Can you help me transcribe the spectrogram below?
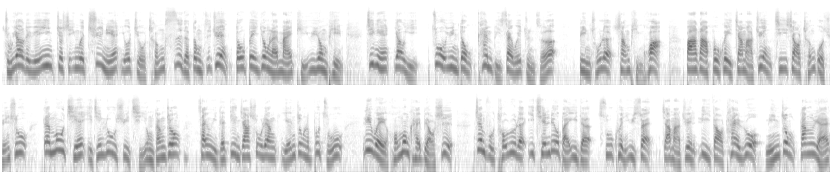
主要的原因就是因为去年有九成四的动资券都被用来买体育用品，今年要以做运动看比赛为准则。摒除了商品化，八大部会加码券绩效成果悬殊，但目前已经陆续启用当中，参与的店家数量严重的不足。立委洪孟凯表示，政府投入了一千六百亿的纾困预算，加码券力道太弱，民众当然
